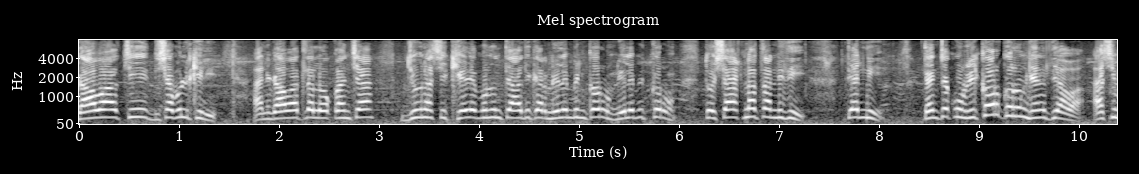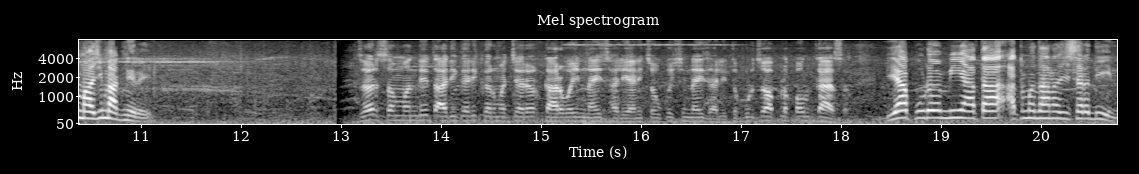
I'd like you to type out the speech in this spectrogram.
गावाची दिशाभूल केली. आणि गावातल्या लोकांच्या जीवनाशी खेळ म्हणून त्या अधिकार निलंबित करून निलंबित करून तो शासनाचा निधी त्यांनी त्यांच्याकडून रिकवर करून घेण्यात यावा अशी माझी मागणी राहील. जर संबंधित अधिकारी कर्मचाऱ्यावर कारवाई नाही झाली आणि चौकशी नाही झाली तर पुढचं आपलं पाऊल काय असेल? यापुढं मी आता आत्मदानाची सर देईन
